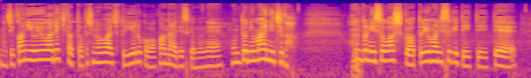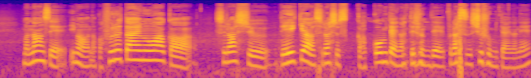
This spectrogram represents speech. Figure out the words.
まあ、時間に余裕ができたって私の場合ちょっと言えるか分かんないですけどね。本当に毎日が 本当に忙しくあっという間に過ぎていっていてまあ、なんせ今はなんかフルタイムワーカースラッシュデイケアスラッシュ学校みたいになってるんでプラス主婦みたいなね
